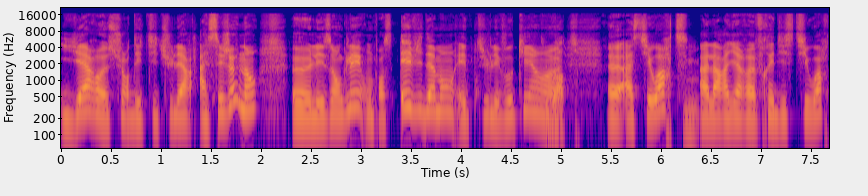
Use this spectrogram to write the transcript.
hier sur des titulaires assez jeunes. hein. Les Anglais, on pense évidemment, et tu l'évoquais, hein, à Stewart, Mm. à l'arrière Freddy Stewart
